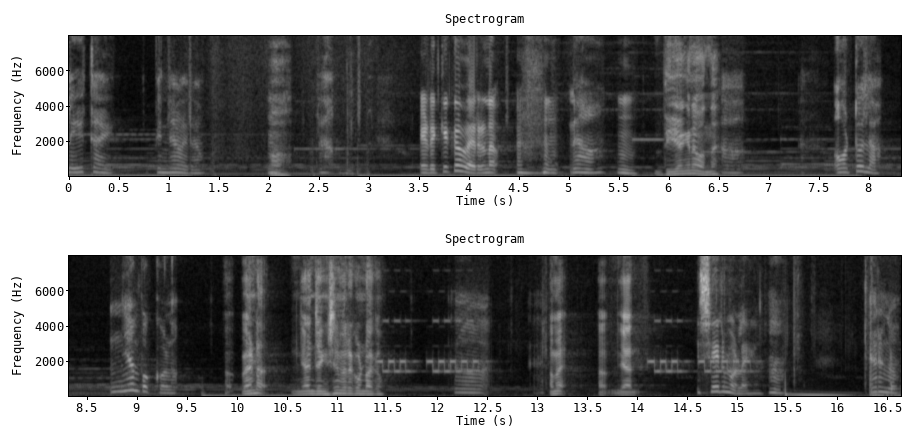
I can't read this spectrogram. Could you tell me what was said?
ലേറ്റ് ആയി പിന്നെ വരാം. ഇടയ്ക്കൊക്കെ വരണം. ദീ ദിയ എങ്ങനെ വന്നേ? ഓട്ടോലാ. ഞാൻ പൊക്കോളാം. വേണ്ട ഞാൻ ജംഗ്ഷൻ വരെ കൊണ്ടാക്കാം. അമ്മേ ഞാൻ ശരി മോളെ. ആ, ഇറങ്ങാം.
